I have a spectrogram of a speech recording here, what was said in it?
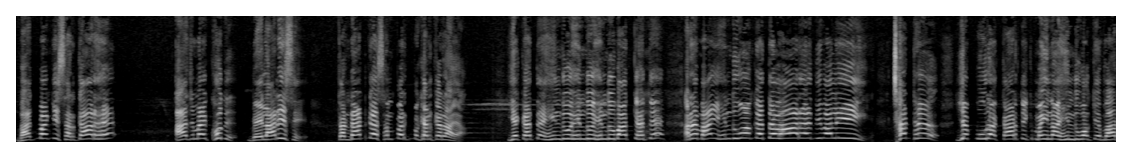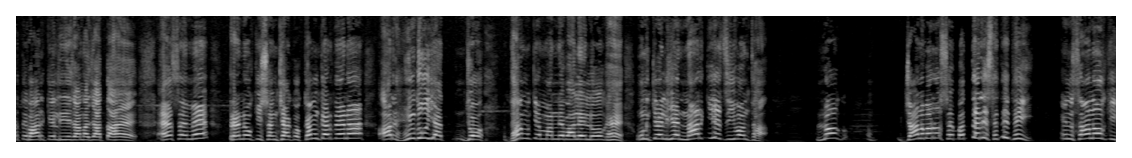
भाजपा की सरकार है, आज मैं खुद बेलारी से कर्नाटक संपर्क पकड़ कर आया। ये कहते हैं, हिंदू हिंदू हिंदू बात कहते हैं। अरे भाई, हिंदुओं का त्यौहार है दिवाली। छठ ये पूरा कार्तिक महीना हिंदुओं के बार त्यौहार के लिए जाना जाता है। ऐसे में ट्रेनों की संख्या को कम कर देना और हिंदू या जो धर्म के मानने वाले लोग हैं उनके लिए नारकीय जीवन था। लोग जानवरों से बदतर स्थिति थी इंसानों की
